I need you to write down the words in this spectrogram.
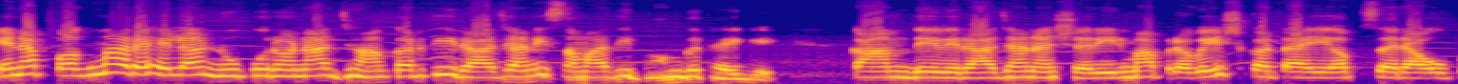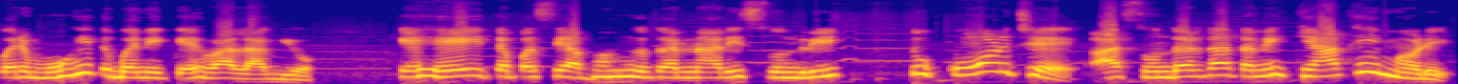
એના પગમાં રહેલા નુપુરોના ઝાંકરથી રાજાની સમાધિ ભંગ થઈ ગઈ. કામદેવે રાજાના શરીરમાં પ્રવેશ કરતા એ અપ્સરા ઉપર મોહિત બની કહેવા લાગ્યો. કે, હે તપસ્યા ભંગ કરનારી સુંદરી, તું કોણ છે? આ સુંદરતા તને ક્યાંથી મળી?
